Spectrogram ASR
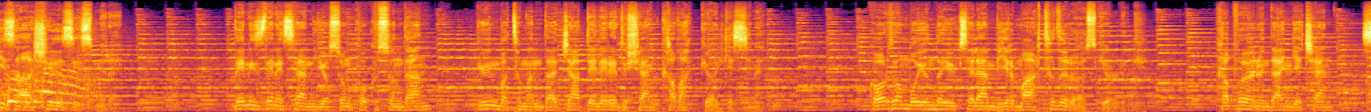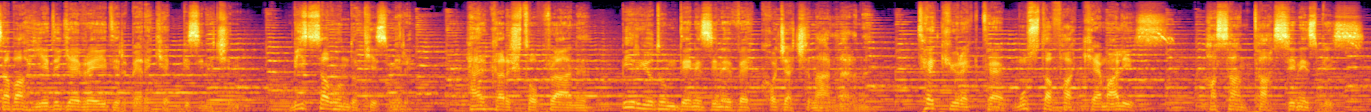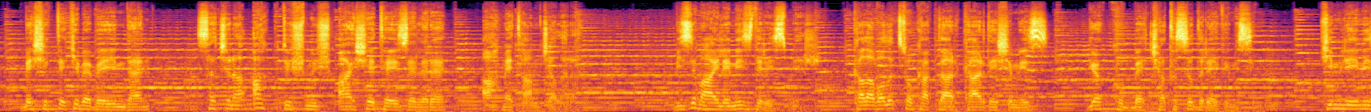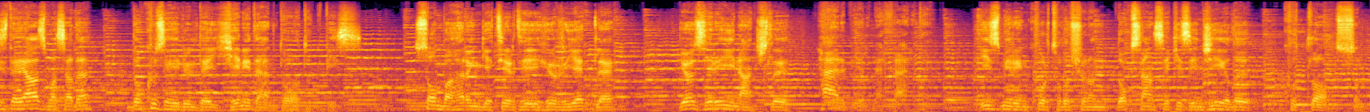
Biz aşığız İzmir'e. Denizden esen yosun kokusundan, gün batımında caddelere düşen kavak gölgesine. Kordon boyunda yükselen bir martıdır özgürlük. Kapı önünden geçen sabah yedi gevreğidir bereket bizim için. Biz savunduk İzmir'i. Her karış toprağını, bir yudum denizini ve koca çınarlarını. Tek yürekte Mustafa Kemaliz. Hasan Tahsin'iz biz. Beşikteki bebeğinden saçına ak düşmüş Ayşe teyzelere, Ahmet amcalara. Bizim ailemizdir İzmir. Kalabalık sokaklar kardeşimiz, gök kubbe çatısıdır evimizin. Kimliğimizde yazmasa da 9 Eylül'de yeniden doğduk biz. Sonbaharın getirdiği hürriyetle, gözleri inançlı her bir neferde. İzmir'in kurtuluşunun 98. yılı kutlu olsun.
